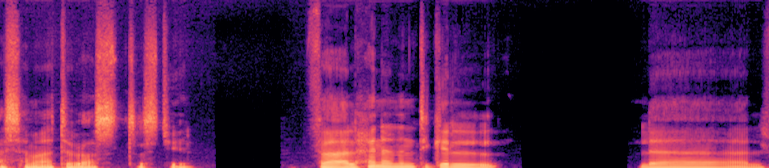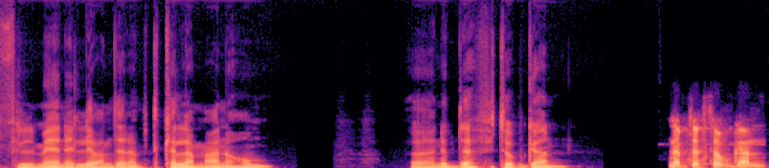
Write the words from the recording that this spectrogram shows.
عسى ما اتبع التسجيل فالحين ننتقل للفيلمين اللي عندنا بتكلم عنهم. آه، نبدأ في توب جان نبدأ في توب جن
